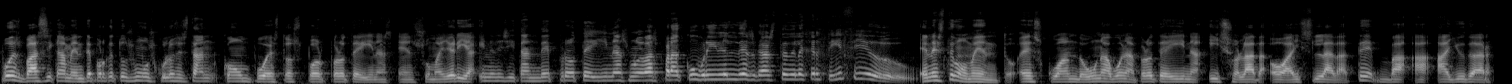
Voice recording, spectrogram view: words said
Pues básicamente porque tus músculos están compuestos por proteínas en su mayoría y necesitan de proteínas nuevas para cubrir el desgaste del ejercicio. En este momento es cuando una buena proteína isolada o aislada te va a ayudar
